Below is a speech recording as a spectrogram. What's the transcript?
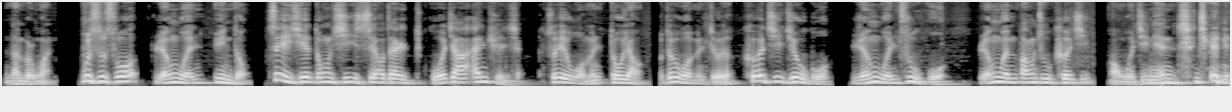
number one，不是说人文运动这些东西是要在国家安全下，所以我们都要，所以我们觉得科技救国，人文助国，人文帮助科技啊、哦！我今天见你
